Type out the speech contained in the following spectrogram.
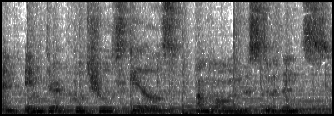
and intercultural skills among the students.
